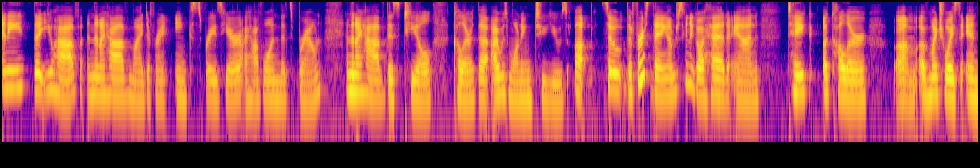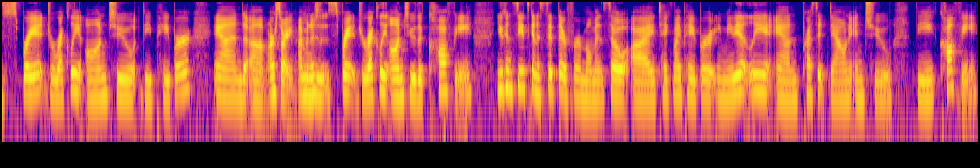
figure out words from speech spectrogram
any that you have, and then I have my different ink sprays here. I have one that's brown, and then I have this teal color that I was wanting to use up. So the first thing, I'm just gonna go ahead and take a color um, of my choice and spray it directly onto the paper. And um, or sorry I'm going to spray it directly onto the coffee. You can see it's going to sit there for a moment. So I take my paper immediately and press it down into the coffee.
